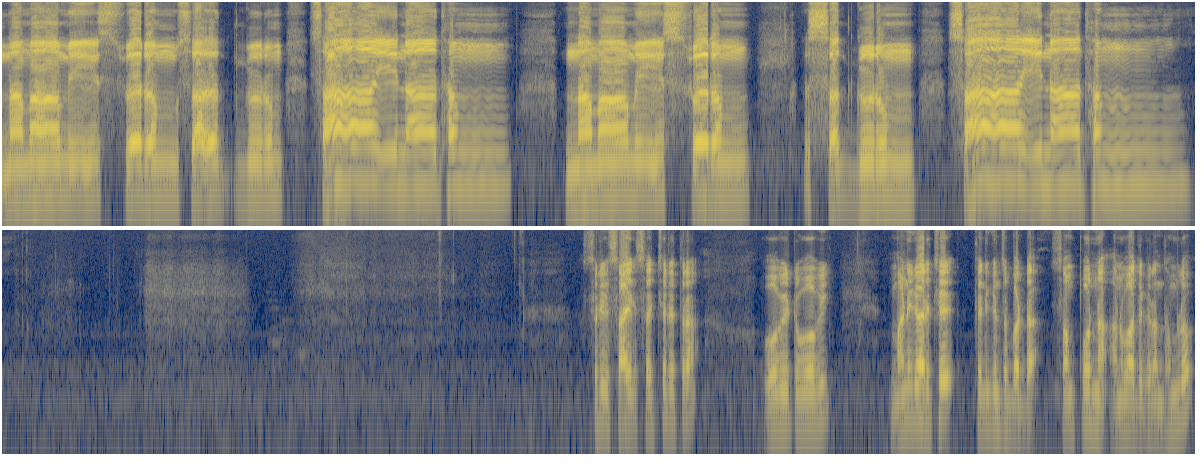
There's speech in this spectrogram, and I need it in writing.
నమామీశ్వరం సద్గురుం సాయినాథం నమామీశ్వరం సద్గురుం సాయినాథం. శ్రీ సాయి సచ్చరిత్ర ఓవిటు ఓవి మణిగారిచే తెనిగించబడ్డ సంపూర్ణ అనువాద గ్రంథంలో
